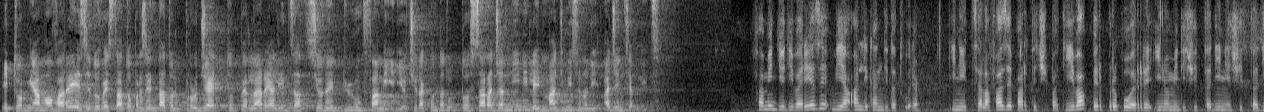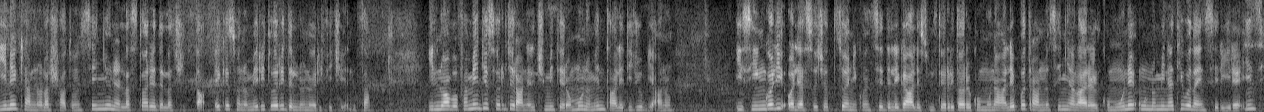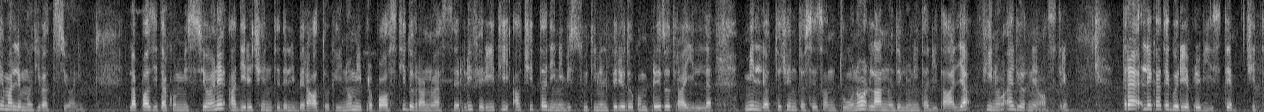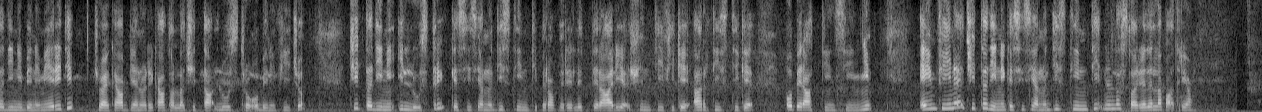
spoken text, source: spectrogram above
E torniamo a Varese dove è stato presentato il progetto per la realizzazione di un Famedio. Ci racconta tutto Sara Giannini, le immagini sono di Agenzia Blitz. Famedio di Varese via alle candidature. Inizia la fase partecipativa per proporre i nomi di cittadini e cittadine che hanno lasciato un segno nella storia della città e che sono meritori dell'onorificenza. Il nuovo Famedio sorgerà nel cimitero monumentale di Giubiano. I singoli o le associazioni con sede legale sul territorio comunale potranno segnalare al comune un nominativo da inserire insieme alle motivazioni. L'apposita commissione ha di recente deliberato che i nomi proposti dovranno essere riferiti a cittadini vissuti nel periodo compreso tra il 1861, l'anno dell'Unità d'Italia, fino ai giorni nostri. Tre le categorie previste: cittadini benemeriti, cioè che abbiano recato alla città lustro o beneficio, cittadini illustri che si siano distinti per opere letterarie, scientifiche, artistiche o per atti insigni e infine cittadini che si siano distinti nella storia della patria.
